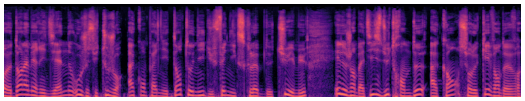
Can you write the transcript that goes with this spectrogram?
Retour dans la Méridienne où je suis toujours accompagné d'Anthony du Phoenix Club de Tuému et de Jean-Baptiste du 32 à Caen sur le quai Vendœuvre.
